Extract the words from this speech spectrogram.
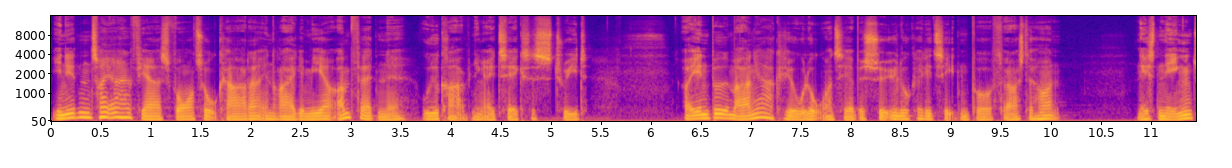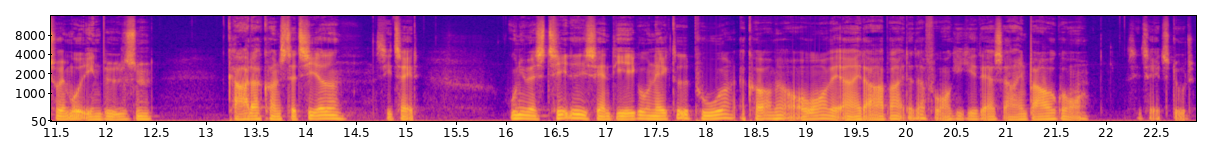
i 1973 foretog Carter en række mere omfattende udgravninger i Texas Street og indbød mange arkeologer til at besøge lokaliteten på første hånd. Næsten ingen tog imod indbydelsen. Carter konstaterede, citat, Universitetet i San Diego nægtede pure at komme og overvære et arbejde, der foregik i deres egen baggård. Citat slut.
